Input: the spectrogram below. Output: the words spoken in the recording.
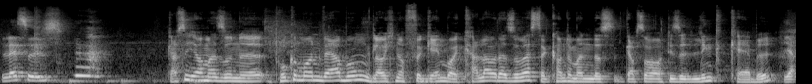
lässig. Gab es nicht auch mal so eine Pokémon-Werbung, glaube ich, noch für Game Boy Color oder sowas? Da konnte man, das gab es auch diese Link-Cable. Ja.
